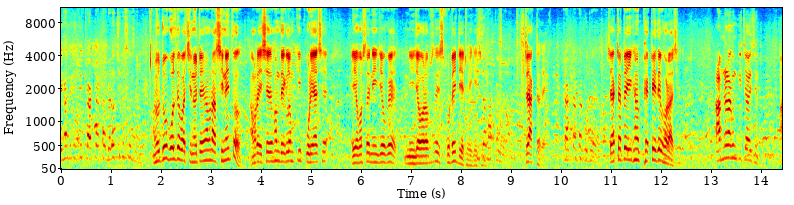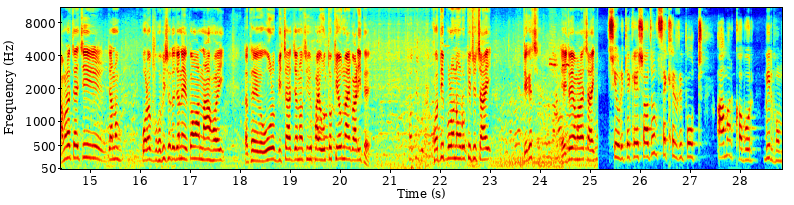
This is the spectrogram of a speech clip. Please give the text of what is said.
এখান থেকে কি ট্রাক্টরটা বেরোচ্ছিল সেই সময়? আমি ওটুকু বলতে পারছি না ওই টাইমে আমরা আসি নাই তো। আমরা এসে যখন দেখলাম কি পড়ে আছে এই অবস্থায় নিয়ে যে ওকে নিয়ে যাওয়ার অবস্থায় স্পটেই ডেট হয়ে গেছে ট্রাক্টরে। ট্রাক্টরটা এখানে ফ্যাক্টরিতে ভরা আছে। আপনারা এখন কি চাইছেন? আমরা চাইছি যেন পরে ভবিষ্যতে যেন এরকম আর না হয় তাতে ওর বিচার যেন ঠিক পায় ও তো কেউ নাই বাড়িতে। ক্ষতিপূরণ। ওর কিছু চাই। ঠিক আছে? এইটাই আমরা চাই। সিউড়ি থেকে সজল শেখের রিপোর্ট আমার খবর বীরভূম।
